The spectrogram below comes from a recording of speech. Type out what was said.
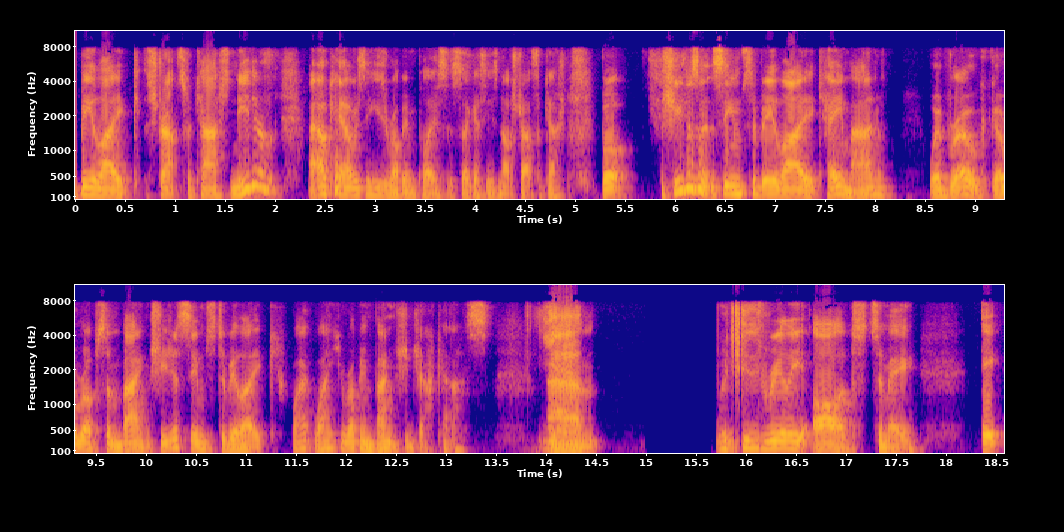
be like strapped for cash. Neither okay, obviously he's robbing places, so I guess he's not strapped for cash. But she doesn't seem to be like, "Hey man, we're broke, go rob some banks." She just seems to be like, "Why? Why are you robbing banks, you jackass?" yeah. Um, which is really odd to me. It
